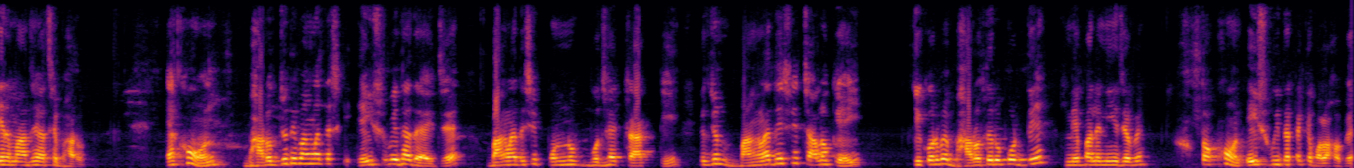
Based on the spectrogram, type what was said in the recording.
এর মাঝে আছে ভারত। এখন ভারত যদি বাংলাদেশকে এই সুবিধা দেয় যে বাংলাদেশি পণ্য বোঝাই ট্রাকটি একজন বাংলাদেশি চালকেই কি করবে? ভারতের উপর দিয়ে নেপালে নিয়ে যাবে। তখন এই সুবিধাটাকে বলা হবে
